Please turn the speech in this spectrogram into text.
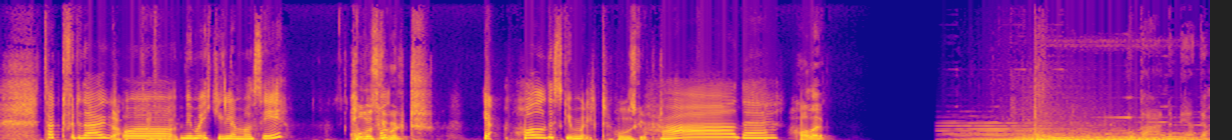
Takk for i dag, Ja, takk for i og dag. vi må ikke glemme å si Hold det skummelt. ja, hold det skummelt. Hold det skummelt. Ha det! Ha det. Moderne media.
